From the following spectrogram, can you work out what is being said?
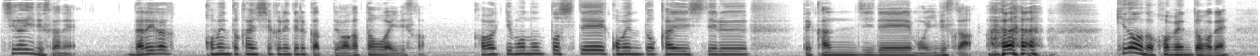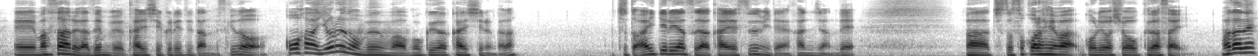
ちがいいですかね？誰がコメント返してくれてるかって分かった方がいいですか？乾き物としてコメント返してるって感じでもいいですか？昨日のコメントもね、えー、マサールが全部返してくれてたんですけど、後半夜の分は僕が返してるんかなちょっと空いてるやつが返すみたいな感じなんで、まあちょっとそこら辺はご了承ください。またね、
